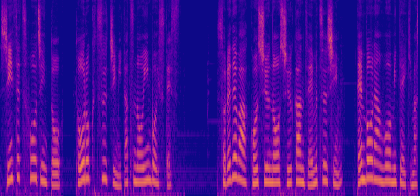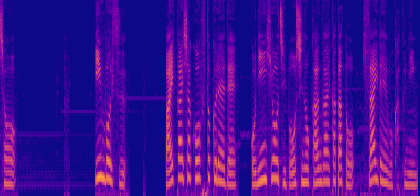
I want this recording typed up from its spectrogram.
新設法人と登録通知未達のインボイスです。それでは今週の週刊税務通信展望欄を見ていきましょう。インボイス。媒介者交付特例で誤認表示防止の考え方と記載例を確認。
